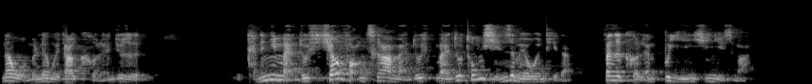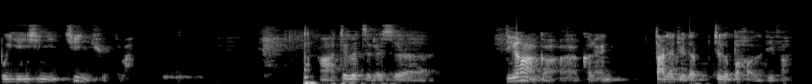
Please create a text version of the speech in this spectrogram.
那我们认为它可能就是，肯定你满足消防车啊，满足满足通行是没有问题的，但是可能不允许你什么，不允许你进去，对吧？啊，这个指的是第二个呃，可能大家觉得这个不好的地方。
